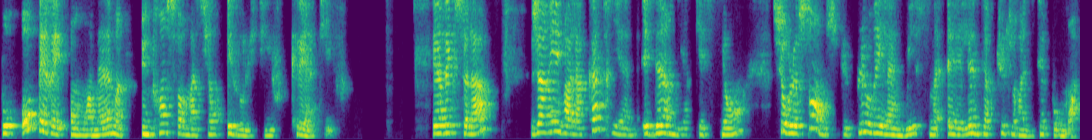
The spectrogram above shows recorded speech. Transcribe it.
pour opérer en moi-même une transformation évolutive créative. Et avec cela, j'arrive à la quatrième et dernière question sur le sens du plurilinguisme et l'interculturalité pour moi.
